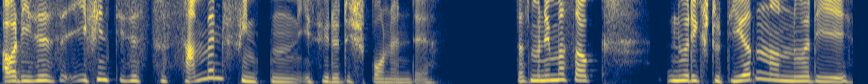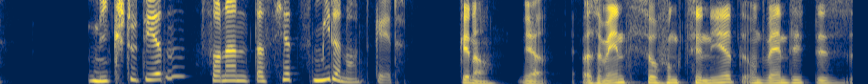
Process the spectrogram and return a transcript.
Aber dieses, ich finde, dieses Zusammenfinden ist wieder das Spannende. Dass man immer sagt, nur die Studierten und nur die nicht Studierten, sondern dass es jetzt miteinander geht. Genau, ja. Also wenn es so funktioniert und wenn sich das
